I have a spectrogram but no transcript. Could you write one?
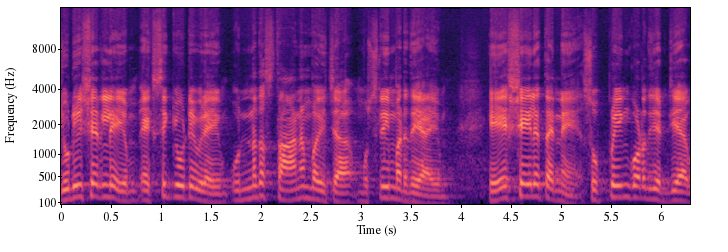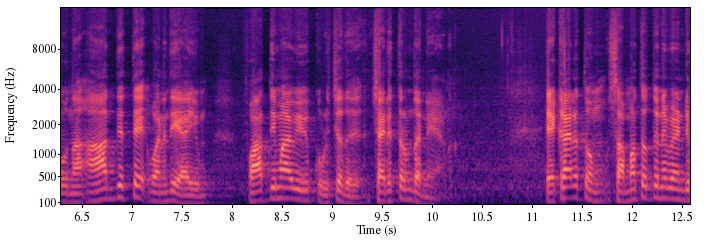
ജുഡീഷ്യറിയിലെയും എക്സിക്യൂട്ടീവിലെയും ഉന്നത സ്ഥാനം വഹിച്ച മുസ്ലിം വനിതയായും ഏഷ്യയിലെ തന്നെ സുപ്രീം കോടതി ജഡ്ജിയാകുന്ന ആദ്യത്തെ വനിതയായും ഫാത്തിമ ബീവി കുറിച്ചത് ചരിത്രം തന്നെയാണ്. എക്കാലത്തും സമത്വത്തിനു വേണ്ടി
